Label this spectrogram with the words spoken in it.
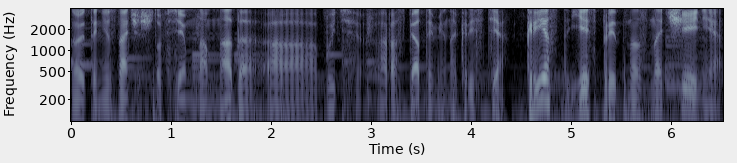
Но это не значит, что всем нам надо а, быть распятыми на кресте. Крест есть предназначение,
